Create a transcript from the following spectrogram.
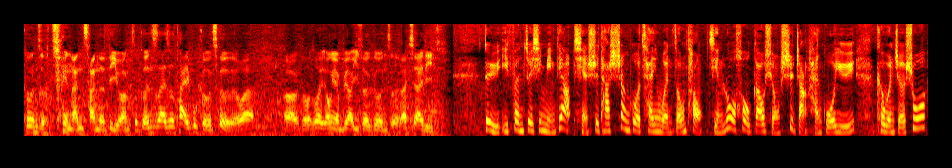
柯文哲最难缠的地方，这个人实在是太不可测的话，呃，我我永远不要预测柯文哲。来下一题。对于一份最新民调显示，他胜过蔡英文总统，仅落后高雄市长韩国瑜。柯文哲说，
